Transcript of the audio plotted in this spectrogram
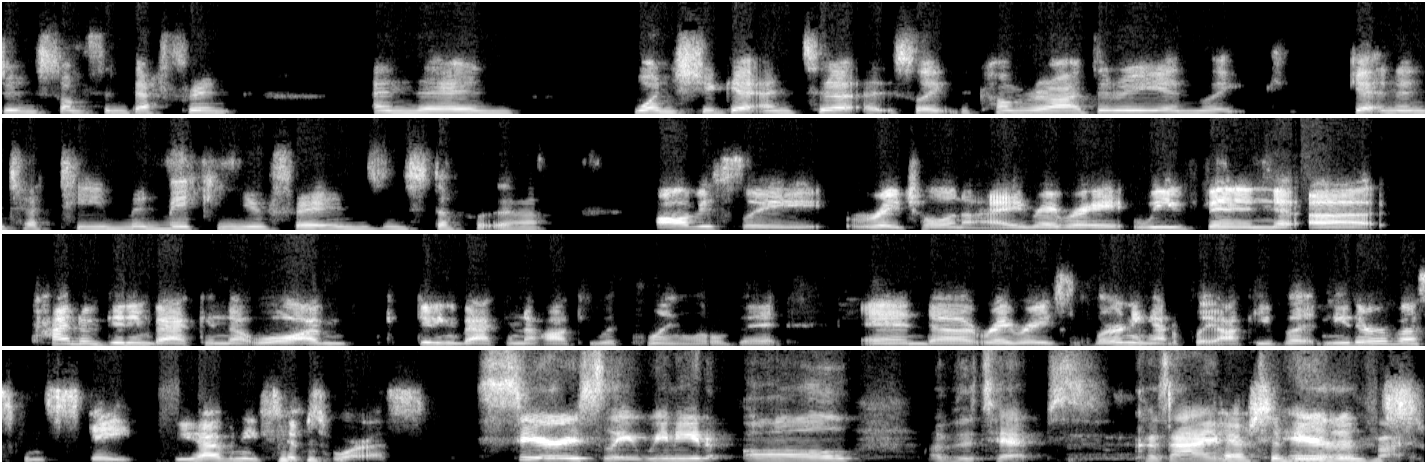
doing something different, and then once you get into it, it's like the camaraderie and like getting into a team and making new friends and stuff like that. Obviously, Rachel and I, Ray Ray, we've been uh, kind of getting back into, well, I'm getting back into hockey with playing a little bit. And uh, Ray Ray's learning how to play hockey, but neither of us can skate. Do you have any tips for us? Seriously, we need all of the tips because I'm Perseverance. terrified.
